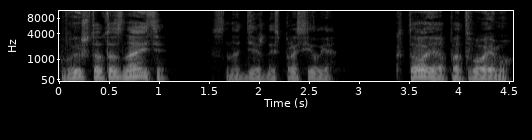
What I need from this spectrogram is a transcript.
Вы что-то знаете? С надеждой спросил я. Кто я, по-твоему?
